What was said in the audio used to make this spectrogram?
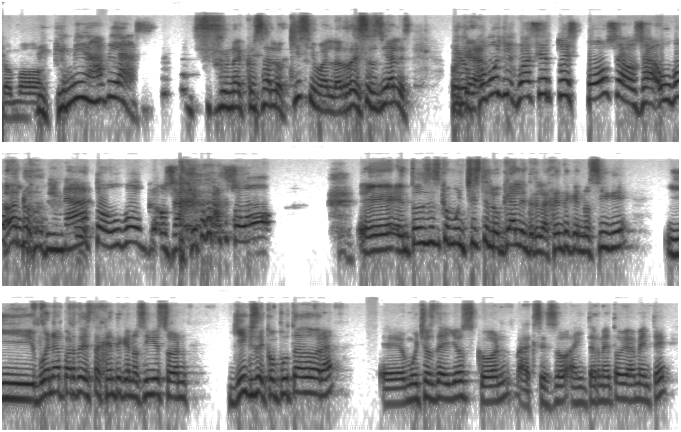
como ¿De qué me hablas? es una cosa loquísima en las redes sociales. Pero ¿cómo llegó a ser tu esposa? O sea, hubo ah, concubinato, hubo, o sea, ¿qué pasó? Eh, entonces es como un chiste local entre la gente que nos sigue y buena parte de esta gente que nos sigue son geeks de computadora, eh, muchos de ellos con acceso a Internet, obviamente,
